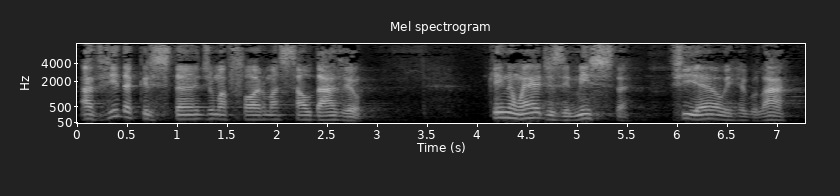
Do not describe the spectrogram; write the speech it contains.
a vida cristã de uma forma saudável. Quem não é dizimista, fiel e regular,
